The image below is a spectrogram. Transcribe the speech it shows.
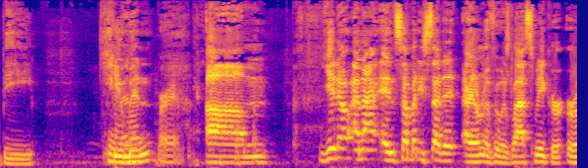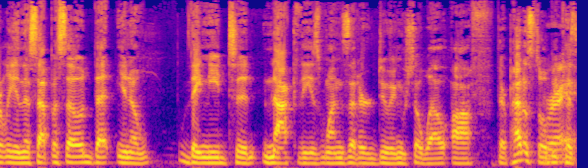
be human. right. You know, and I and somebody said it. I don't know if it was last week or early in this episode that you know they need to knock these ones that are doing so well off their pedestal because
